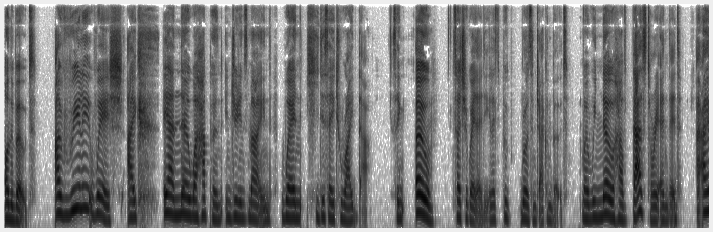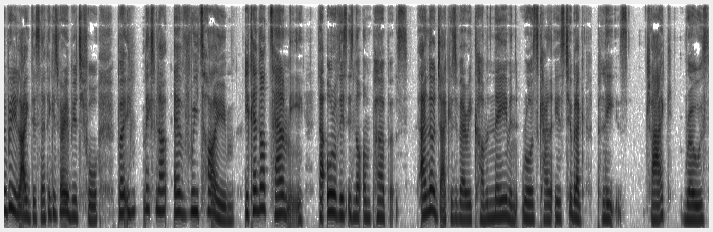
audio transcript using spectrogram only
on a boat. I really wish I could yeah know what happened in Julian's mind when he decided to write that, saying, "Oh, such a great idea. Let's put Rose and Jack on boat." When we know how that story ended, I really like this and I think it's very beautiful, but it makes me laugh every time. You cannot tell me that all of this is not on purpose. I know Jack is a very common name and Rose kind of is too, but like, please, Jack, Rose,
